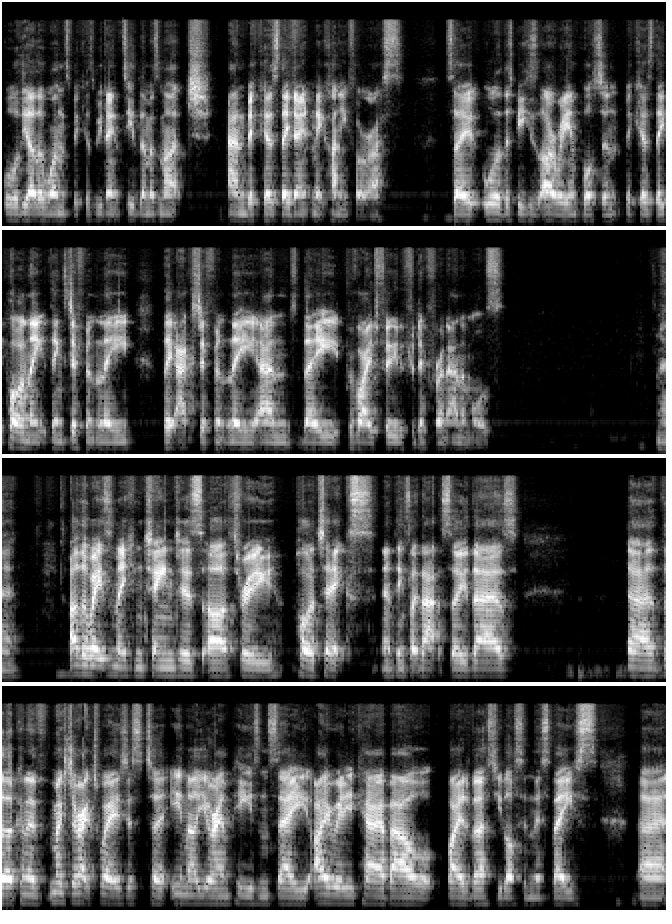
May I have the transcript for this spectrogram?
all the other ones because we don't see them as much and because they don't make honey for us. So all of the species are really important because they pollinate things differently, they act differently, and they provide food for different animals. Uh, other ways of making changes are through politics and things like that. So there's uh, the kind of most direct way is just to email your MPs and say, I really care about biodiversity loss in this space. Uh,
